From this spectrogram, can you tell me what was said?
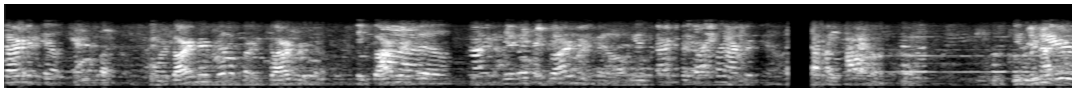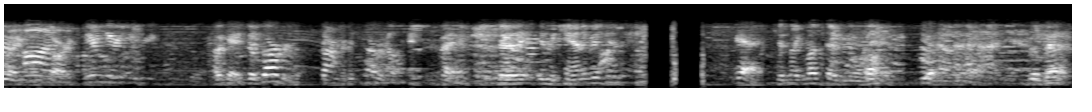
Gardnerville, yeah. In Gardnerville or Garberville? In Garberville, there is a Garberville. You're not here, Ray. I'm sorry. They're near Eureka. Okay, so Garberville. Garberville. Right. So in the Canavision? Yeah, because like most everyone is. Yeah. The best,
